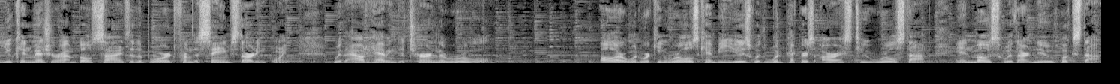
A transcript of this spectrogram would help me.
you can measure on both sides of the board from the same starting point without having to turn the rule. All our woodworking rules can be used with Woodpecker's RS2 rule stop and most with our new hook stop.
